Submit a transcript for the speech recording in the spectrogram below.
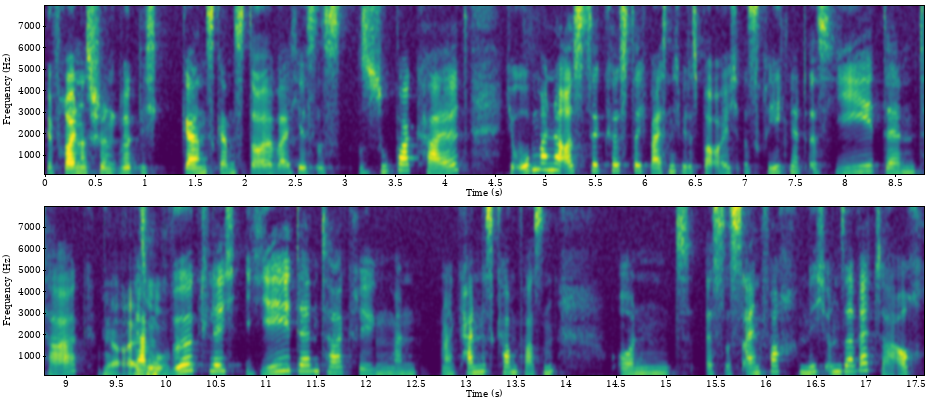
Wir freuen uns schon wirklich ganz, ganz doll, weil hier ist es super kalt. Hier oben an der Ostseeküste, ich weiß nicht, wie das bei euch ist, regnet es jeden Tag. Ja, Wir haben also wirklich jeden Tag Regen. Man, man kann es kaum fassen. Und es ist einfach nicht unser Wetter. Auch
